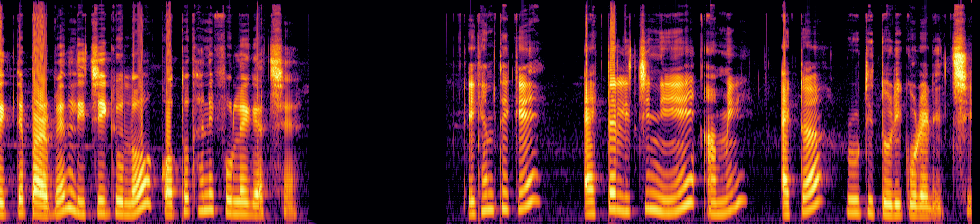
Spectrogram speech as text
দেখতে পারবেন লিচিগুলো কতখানি ফুলে গেছে। এখান থেকে একটা লিচি নিয়ে আমি একটা রুটি তৈরি করে নিচ্ছি।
